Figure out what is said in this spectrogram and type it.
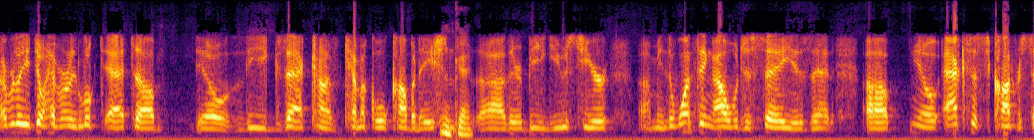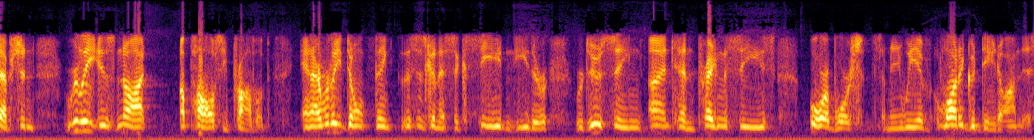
I really don't haven't really looked at um, you know the exact kind of chemical combinations okay. uh, that are being used here. I mean, the one thing I would just say is that uh, you know access to contraception really is not a policy problem, and I really don't think this is going to succeed in either reducing unintended pregnancies or abortions. I mean, we have a lot of good data on this.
